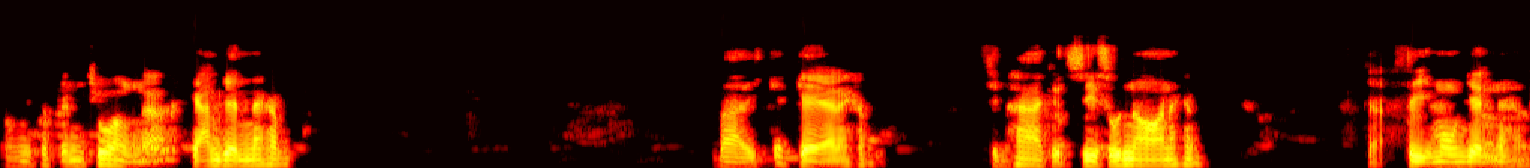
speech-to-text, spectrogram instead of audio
ตรงนี้ก็เป็นช่วงยามเย็นนะครับบ่ายแก่ๆนะครับ สิบห้าจุดสี่ศูนย์นนะครับ จะสี่โมงเย็นนะครับ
